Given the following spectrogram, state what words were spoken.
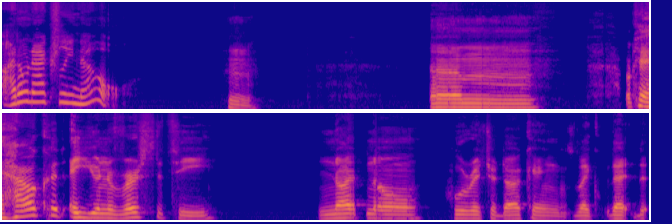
I don't actually know. Hmm. Um. Okay, how could a university not know who Richard Dawkins like that? The,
